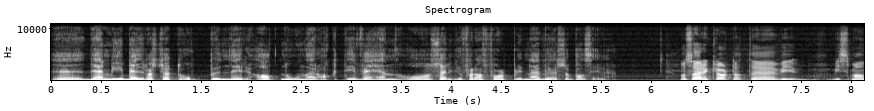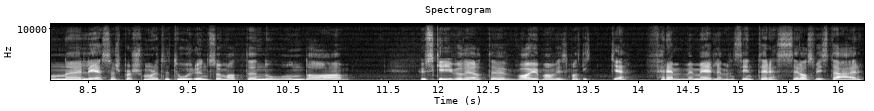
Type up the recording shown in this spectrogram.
eh, det er mye bedre å støtte opp under at noen er aktive, enn å sørge for at folk blir nervøse og passive. Og så er det klart at uh, vi, Hvis man uh, leser spørsmålet til Torunn som at noen da Hun skriver jo det at hva gjør man hvis man ikke fremmer medlemmenes interesser? Altså hvis det er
